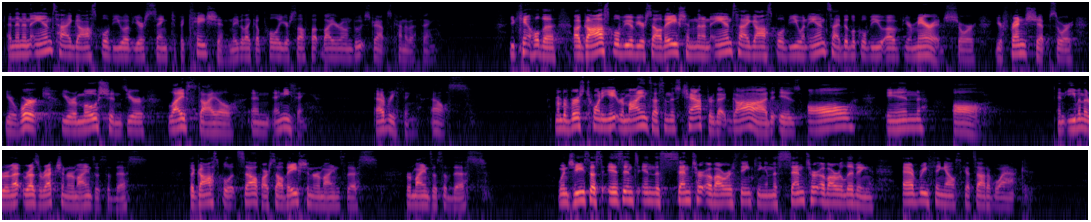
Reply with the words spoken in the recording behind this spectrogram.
and then an anti gospel view of your sanctification, maybe like a pull yourself up by your own bootstraps kind of a thing. You can't hold a, a gospel view of your salvation and then an anti gospel view, an anti biblical view of your marriage or your friendships or your work, your emotions, your lifestyle, and anything, everything else. Remember, verse 28 reminds us in this chapter that God is all in all. And even the re- resurrection reminds us of this. The gospel itself, our salvation reminds this, reminds us of this. when Jesus isn't in the center of our thinking, in the center of our living, everything else gets out of whack.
